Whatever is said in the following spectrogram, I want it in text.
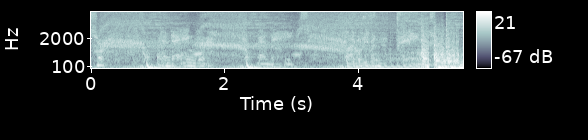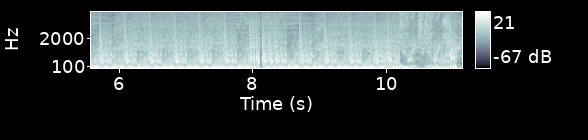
hatred and anger and hate or even pain. Torture.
